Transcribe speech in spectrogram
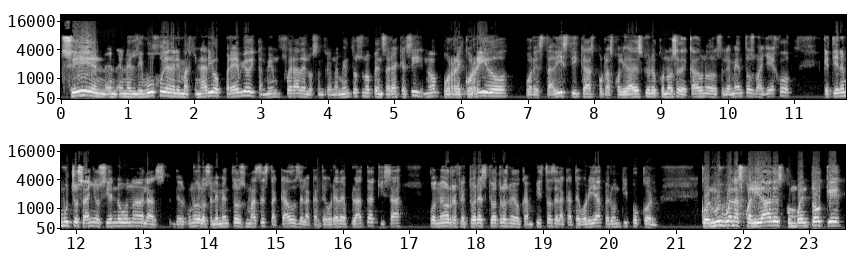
Sí, en, en, el dibujo y en el imaginario previo y también fuera de los entrenamientos uno pensaría que sí, ¿no? Por recorrido, por estadísticas, por las cualidades que uno conoce de cada uno de los elementos. Vallejo, que tiene muchos años siendo uno de, las, de, uno de los elementos más destacados de la categoría de plata, quizá con menos reflectores que otros mediocampistas de la categoría, pero un tipo con, con muy buenas cualidades, con buen toque.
